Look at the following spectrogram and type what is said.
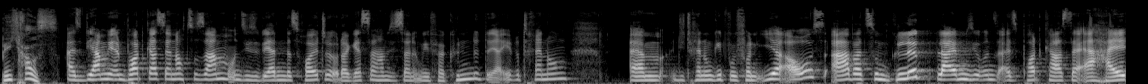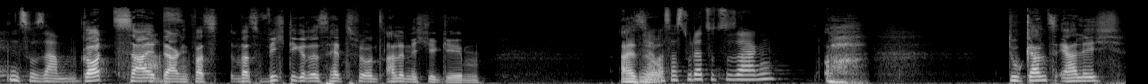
Bin ich raus. Also die haben ihren Podcast ja noch zusammen und sie werden das heute oder gestern haben sie es dann irgendwie verkündet, ja, ihre Trennung. Ähm, die Trennung geht wohl von ihr aus, aber zum Glück bleiben sie uns als Podcaster erhalten zusammen. Gott sei Krass. Dank, was, was Wichtigeres hätte es für uns alle nicht gegeben. Also, Ja, was hast du dazu zu sagen? du ganz ehrlich,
